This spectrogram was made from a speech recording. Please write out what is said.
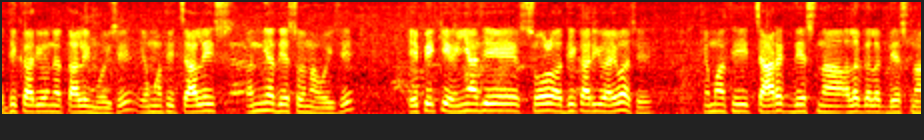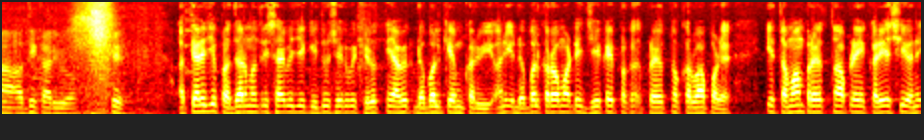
અધિકારીઓને તાલીમ હોય છે. એમાંથી ચાલીસ અન્ય દેશોના હોય છે. એ પૈકી અહીંયા જે સોળ અધિકારીઓ આવ્યા છે, એમાંથી ચારેક દેશના, અલગ અલગ દેશના અધિકારીઓ છે. અત્યારે જે પ્રધાનમંત્રી સાહેબે જે કીધું છે કે ભાઈ ખેડૂતની આવક ડબલ કેમ કરવી અને એ ડબલ કરવા માટે જે કંઈ પ્રયત્નો કરવા પડે, એ તમામ પ્રયત્નો આપણે કરીએ છીએ અને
